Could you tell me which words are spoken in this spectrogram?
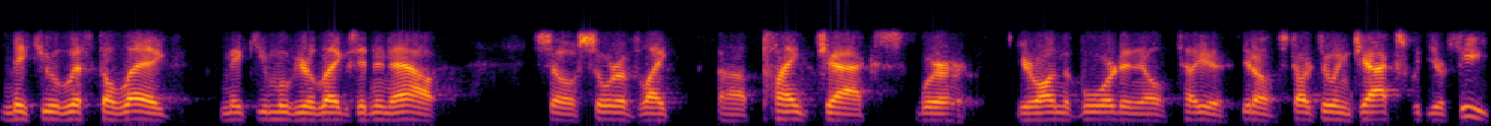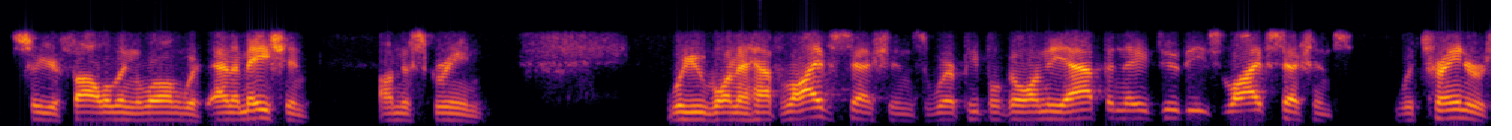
make you lift a leg, make you move your legs in and out. So sort of like uh, plank jacks, where you're on the board and it'll tell you, you know, start doing jacks with your feet. So you're following along with animation. on the screen. We want to have live sessions where people go on the app and they do these live sessions with trainers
